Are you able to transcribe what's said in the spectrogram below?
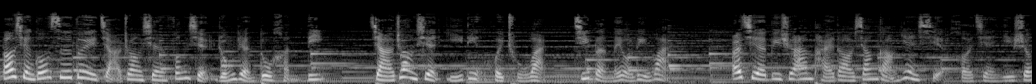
保险公司对甲状腺风险容忍度很低，甲状腺一定会除外，基本没有例外，而且必须安排到香港验血和见医生，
